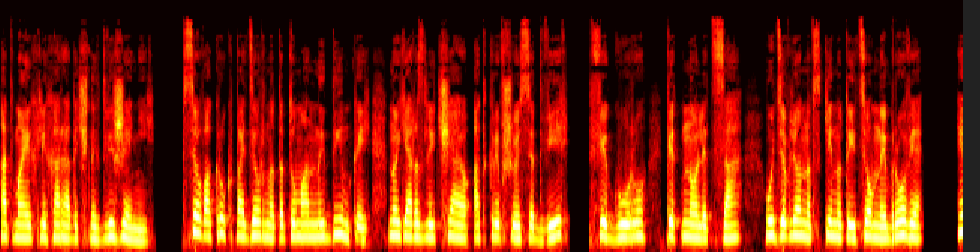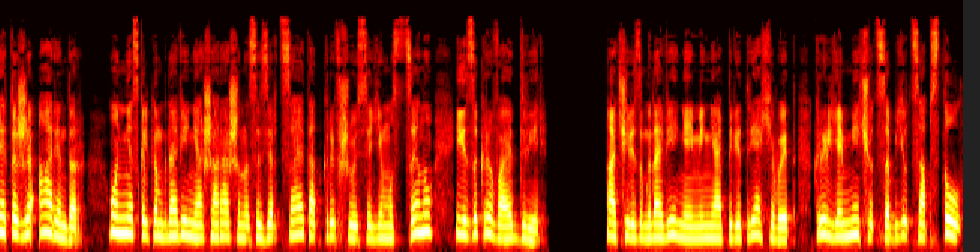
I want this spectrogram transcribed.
от моих лихорадочных движений. Все вокруг подернуто туманной дымкой, но я различаю открывшуюся дверь, фигуру, пятно лица, удивленно вскинутые темные брови это же Арендер. Он несколько мгновений ошарашенно созерцает открывшуюся ему сцену и закрывает дверь. А через мгновение меня перетряхивает, крылья мечутся, бьются об стол.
